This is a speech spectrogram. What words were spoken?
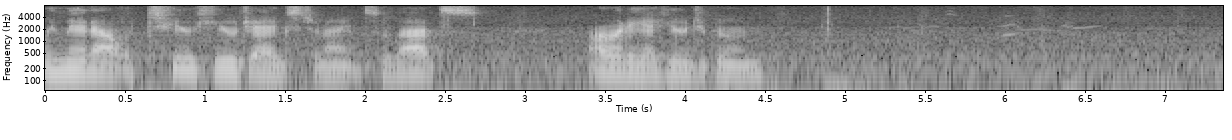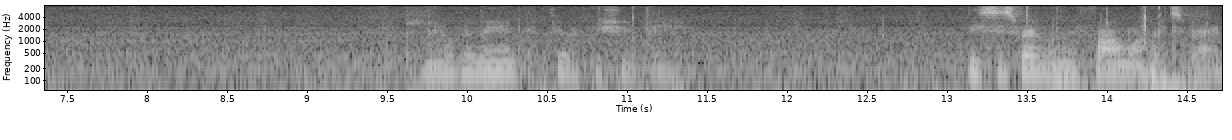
We made out with two huge eggs tonight, so that's already a huge boon. We overland? I feel like we should be. At least this way when we fall won't hurt bad.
